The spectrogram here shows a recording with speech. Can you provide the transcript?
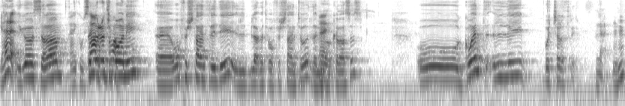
يا هلا. يقول السلام. عليكم السلام. اللي عجبوني آه، Wolfenstein 3D بلعبه Wolfenstein 2 The إيه. New Colossus و Gwent اللي Witcher 3 نعم.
